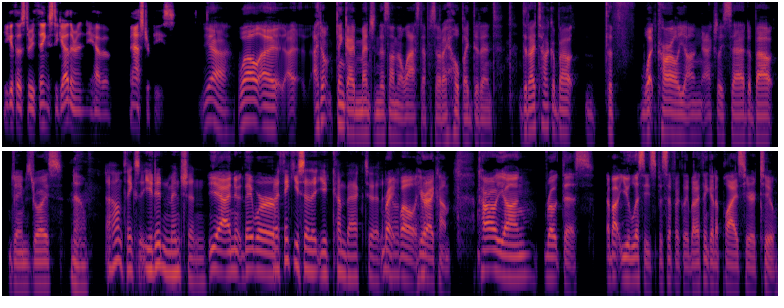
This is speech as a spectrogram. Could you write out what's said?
You get those three things together and you have a masterpiece. Yeah. Well, I, I I don't think I mentioned this on the last episode. I hope I didn't. Did I talk about the f- what Carl Jung actually said about James Joyce? No. I don't think so. You didn't mention, Yeah, I knew they were but I think you said that you'd come back to it. Right. Well, here I come. Carl Jung wrote this about Ulysses specifically, but I think it applies here too.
